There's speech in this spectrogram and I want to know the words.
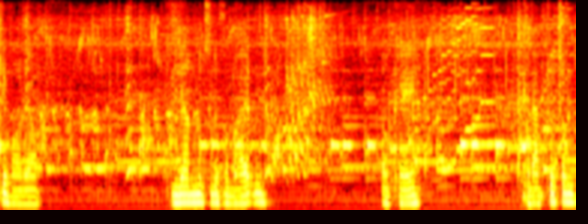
Hier war der. Die Lernmünzen dürfen wir behalten. Okay. Keine Abkürzung.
